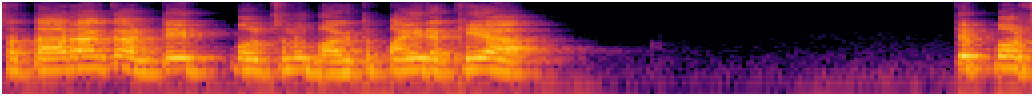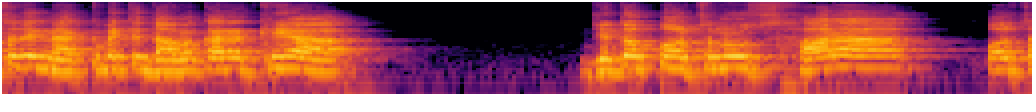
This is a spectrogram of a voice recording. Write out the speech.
17 ਘੰਟੇ ਪੁਲਿਸ ਨੂੰ ਵਕਤ ਪਾਈ ਰੱਖਿਆ ਤੇ ਪੁਲਿਸ ਦੇ ਨੱਕ ਵਿੱਚ ਦਮ ਕਰ ਰੱਖਿਆ। ਜਦੋਂ ਪੁਲਿਸ ਨੂੰ ਸਾਰਾ ਪੁਲਿਸ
